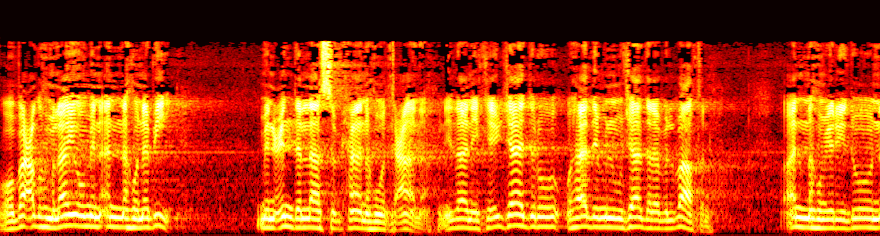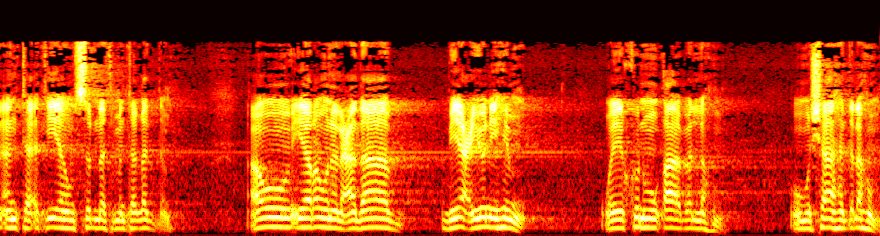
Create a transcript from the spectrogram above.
وبعضهم لا يؤمن أنه نبي من عند الله سبحانه وتعالى. لذلك يجادلوا وهذه من المجادلة بالباطل. أنهم يريدون أن تأتيهم سنة من تقدم. أو يرون العذاب بأعينهم. ويكون مقابل لهم ومشاهد لهم.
